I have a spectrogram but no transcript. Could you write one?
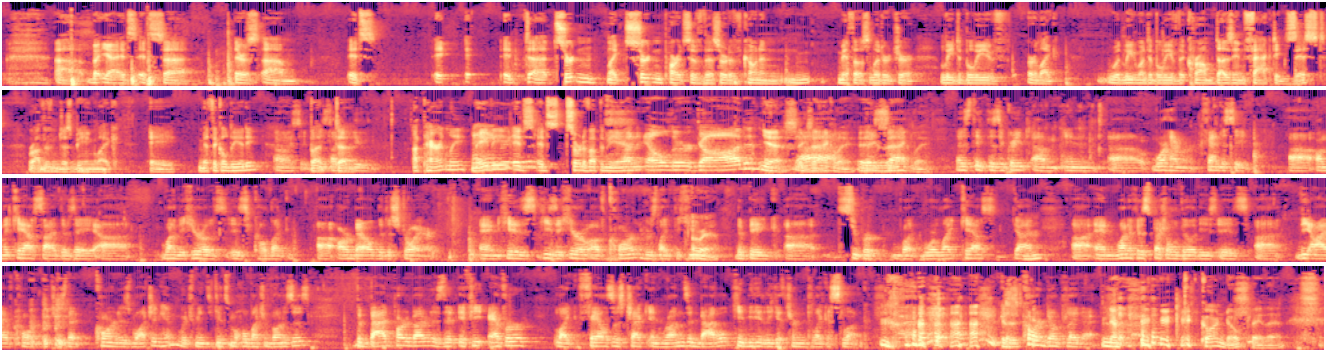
Uh, but yeah, it's it's uh, there's um, it's it it, it uh, certain like certain parts of the sort of Conan mythos literature lead to believe or like would lead one to believe that Crom does in fact exist rather than just being like a mythical deity. Oh, I see. But He's like uh, a dude. apparently, An maybe it's dude? it's sort of up in the air. An elder god. yes, Ah, exactly, exactly. I just think there's a great um, in uh, Warhammer Fantasy. Uh, on the Chaos side, there's a uh, one of the heroes is called like uh, Arbel the Destroyer, and his he's a hero of Khorne, who's like the huge, Oh, yeah. the big uh, super like warlike Chaos guy. Mm-hmm. Uh, and one of his special abilities is uh, the Eye of Khorne, which is that Khorne is watching him, which means it gives him a whole bunch of bonuses. The bad part about it is that if he ever like fails his check and runs in battle, he immediately gets turned into like a slug. Because corn don't play that. No, corn don't play that.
